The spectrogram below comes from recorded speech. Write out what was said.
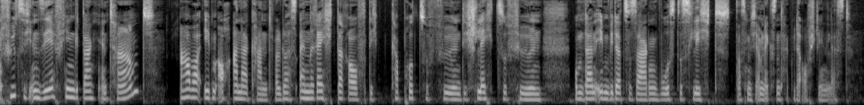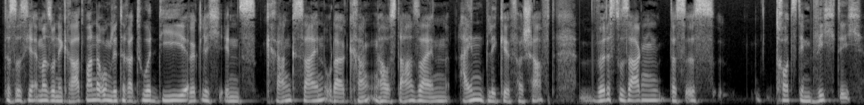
fühlt sich in sehr vielen Gedanken enttarnt, aber eben auch anerkannt, weil du hast ein Recht darauf, dich kaputt zu fühlen, dich schlecht zu fühlen, um dann eben wieder zu sagen, wo ist das Licht, das mich am nächsten Tag wieder aufstehen lässt. Das ist ja immer so eine Gratwanderung Literatur, die wirklich ins Kranksein oder Krankenhausdasein Einblicke verschafft. Würdest du sagen, das ist trotzdem wichtig,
